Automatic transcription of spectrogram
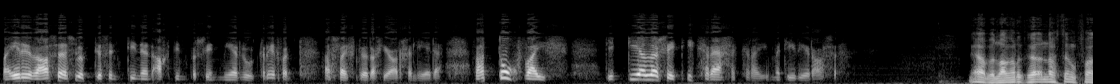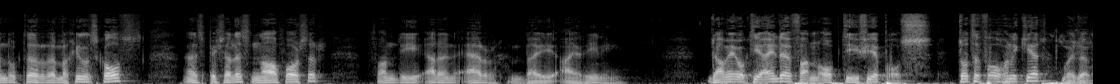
maar hierdie rasse is ook tussen 10 en 18% meer doeltreffend as 25 jaar gelede. Wat tog wys die teelers het iets reg gekry met hierdie rasse. Ja, belangrike inligting van Dr. Michiel Skols, 'n spesialis navorser van die LNR by Irene daarmee ook die einde van op die veepos. Tot de volgende keer. Mooi loop.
